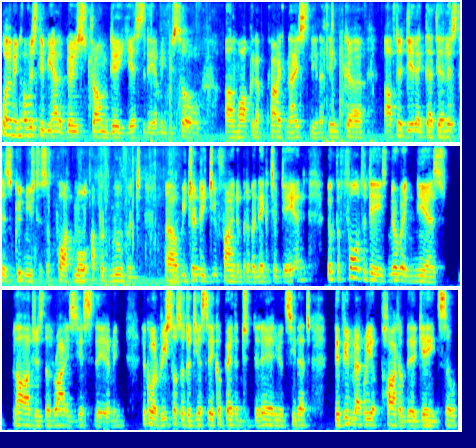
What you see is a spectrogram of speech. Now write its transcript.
Well, I mean, obviously, we had a very strong day yesterday. I mean, we saw our market up quite nicely. And I think after a day like that, unless there's good news to support more upward movement, we generally do find a bit of a negative day. And look, the fall today is nowhere near as large as the rise yesterday. I mean, look at what resources did yesterday, compare them to today, and you'd see that they've been back really a part of their gain. So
